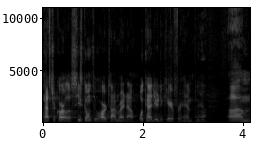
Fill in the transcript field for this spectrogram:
Pastor Carlos, he's going through a hard time right now. What can I do to care for him? Um,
